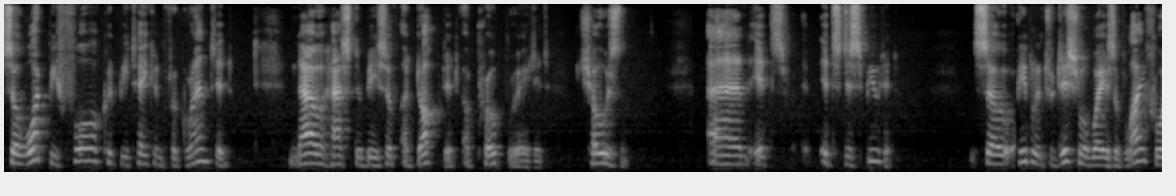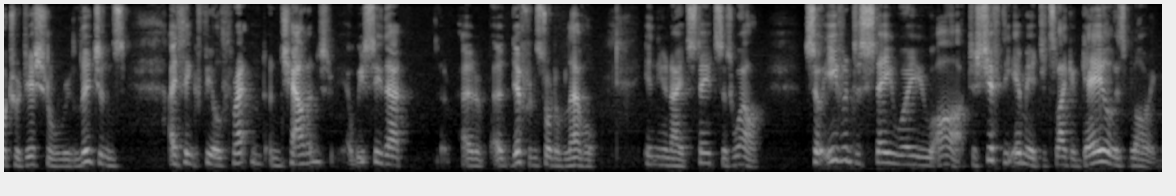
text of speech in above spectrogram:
So, what before could be taken for granted now has to be sort of adopted, appropriated, chosen, and it's, it's disputed. So, people in traditional ways of life or traditional religions I think, feel threatened and challenged. We see that at a, a different sort of level in the United States as well. So even to stay where you are, to shift the image, it's like a gale is blowing.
